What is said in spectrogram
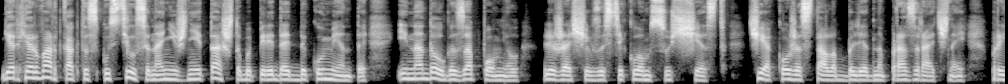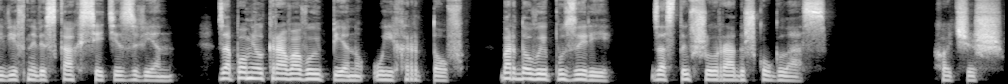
Герхервард как-то спустился на нижний этаж, чтобы передать документы, и надолго запомнил лежащих за стеклом существ, чья кожа стала бледно-прозрачной, проявив на висках сеть из. Запомнил кровавую пену у их ртов, бордовые пузыри, застывшую радужку глаз. «Хочешь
